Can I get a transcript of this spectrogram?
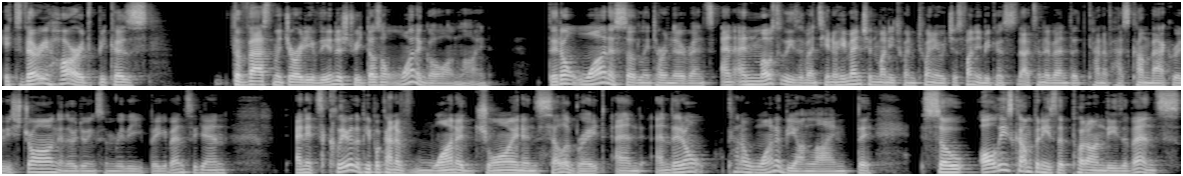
it's very hard because the vast majority of the industry doesn't want to go online. They don't want to suddenly turn their events. And and most of these events, you know, he mentioned Money 2020, which is funny because that's an event that kind of has come back really strong and they're doing some really big events again and it's clear that people kind of want to join and celebrate and and they don't kind of want to be online. They, so all these companies that put on these events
